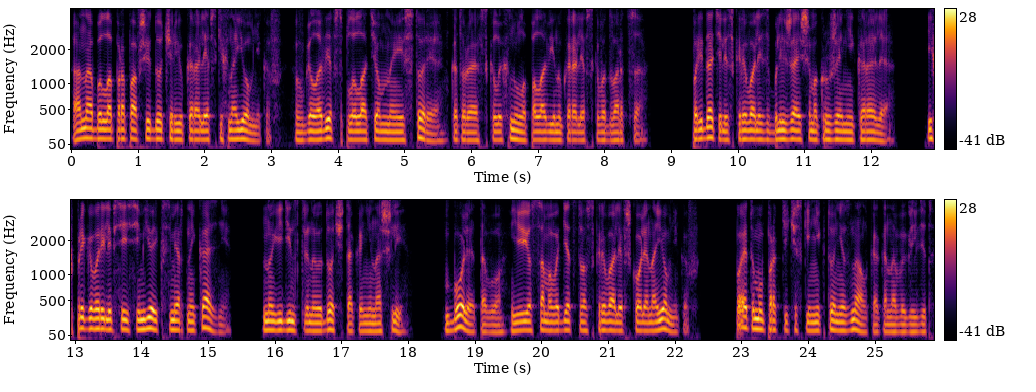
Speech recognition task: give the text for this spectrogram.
Она была пропавшей дочерью королевских наемников. В голове всплыла темная история, которая всколыхнула половину королевского дворца. Предатели скрывались в ближайшем окружении короля. Их приговорили всей семьей к смертной казни, но единственную дочь так и не нашли. Более того, ее с самого детства вскрывали в школе наемников, поэтому практически никто не знал, как она выглядит.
